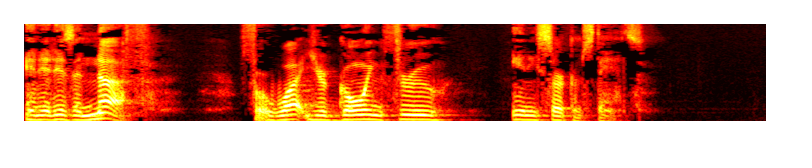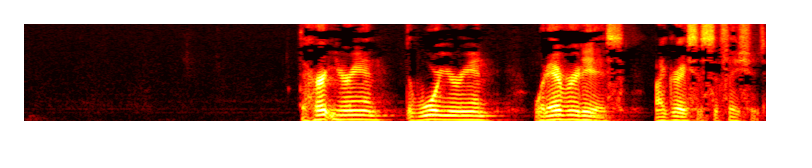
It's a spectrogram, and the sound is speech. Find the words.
And it is enough for what you're going through any circumstance. The hurt you're in, the war you're in, whatever it is, my grace is sufficient.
